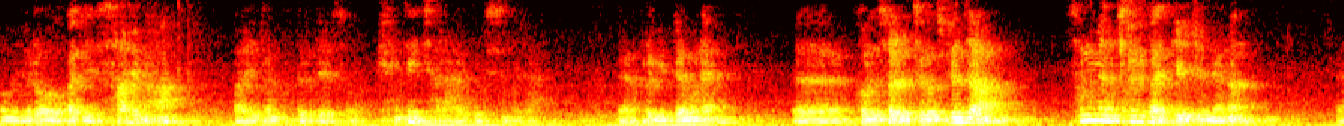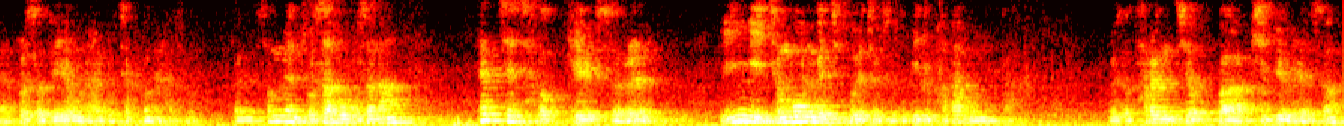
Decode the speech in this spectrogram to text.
어, 여러 가지 사례나 아, 이런 것들에 대해서 굉장히 잘 알고 있습니다. 예, 그렇기 때문에 에, 건설 재건축 현장 성면 처리가 되어지면은 에, 벌써 내용을 알고 접근을 하죠. 그러면 성면 조사 보고서나 해체 작업 계획서를 이미 정보공개특구요청에서도 미리 받아봅니다. 그래서 다른 지역과 비교를 해서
